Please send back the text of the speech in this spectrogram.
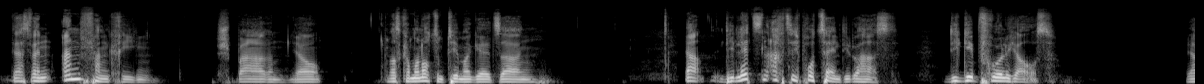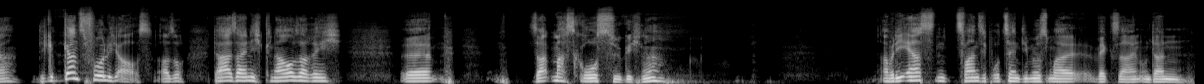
Dass wir einen Anfang kriegen. Sparen, ja. Was kann man noch zum Thema Geld sagen? Ja, die letzten 80 Prozent, die du hast, die gib fröhlich aus. Ja, die gibt ganz fröhlich aus. Also da sei nicht knauserig, äh, mach's großzügig, ne? Aber die ersten 20 Prozent, die müssen mal weg sein und dann,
